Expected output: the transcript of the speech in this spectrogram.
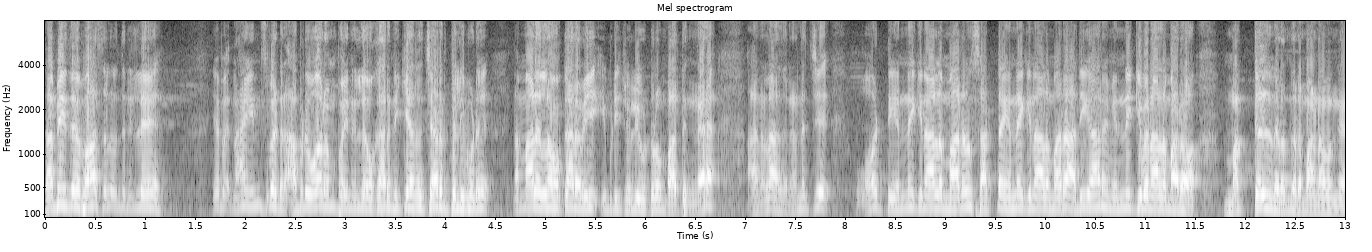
தம்பி இந்த வாசல் வந்து நில்லு. எப்போ நான் இன்ஸ்பெக்டர் அப்படி ஓரம் போய் நில்லு உட்கார நிற்காத சேர் தள்ளி போடு. நம்ம ஆளெல்லாம் உட்கார வை இப்படி சொல்லி விட்டுருவோம் பார்த்துங்க அதனால் அதை நினச்சி ஓட்டு என்னைக்குனாலும் மாறும் சட்டம் என்னைக்குனாலும் மாறும் அதிகாரம் என்னைக்கு வேணாலும் மாறும். மக்கள் நிரந்தரமானவங்க.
